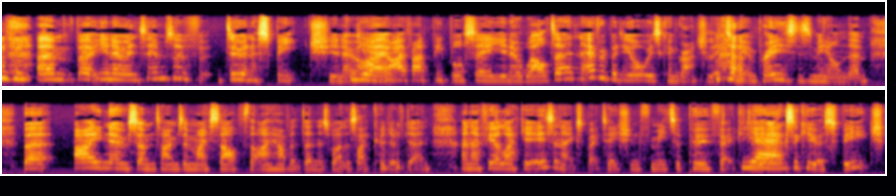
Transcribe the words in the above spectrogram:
um, but you know, in terms of doing a speech, you know, Yeah. I, I've had people say, you know, well done. Everybody always congratulates me and praises me on them. But I know sometimes in myself that I haven't done as well as I could have done, and I feel like it is an expectation for me to perfectly Yeah. execute a speech.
